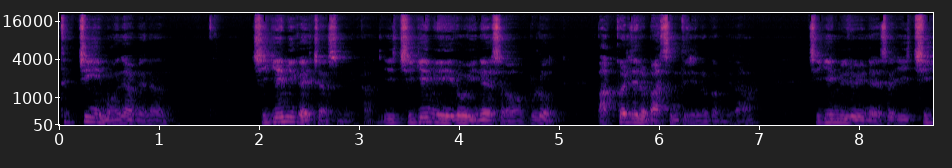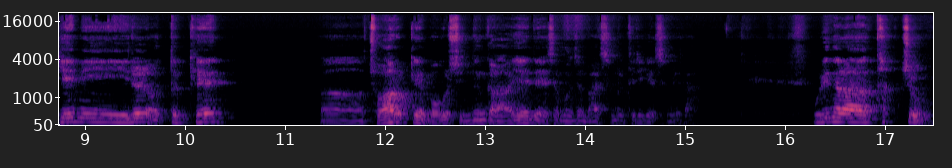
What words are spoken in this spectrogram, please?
특징이 뭐냐면은 지게미가 있지 않습니까? 이 지게미로 인해서 물론 막걸리를 말씀드리는 겁니다. 지게미로 인해서 이 지게미를 어떻게 어, 조화롭게 먹을 수 있는가에 대해서 먼저 말씀을 드리겠습니다. 우리나라 탁주,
